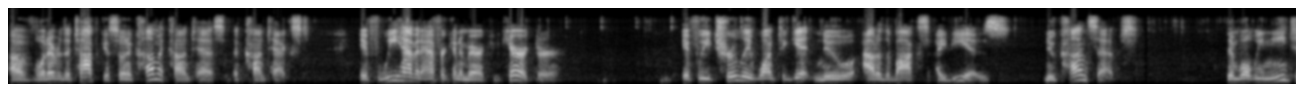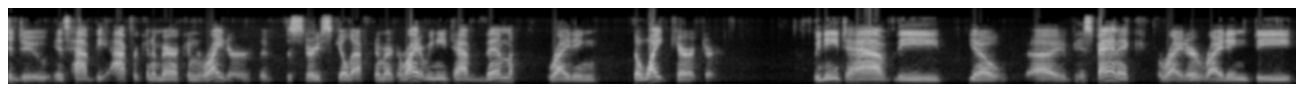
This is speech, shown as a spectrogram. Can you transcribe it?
of whatever the topic is. So in a comic contest, a context, if we have an African American character, if we truly want to get new out of the box ideas, new concepts, then what we need to do is have the African American writer, this very skilled African American writer, we need to have them writing the white character. We need to have the you know uh, Hispanic writer writing the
